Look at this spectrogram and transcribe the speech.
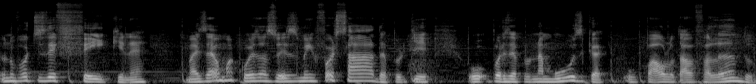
Eu não vou dizer fake, né? Mas é uma coisa, às vezes, meio forçada. Porque, o- por exemplo, na música, o Paulo tava falando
